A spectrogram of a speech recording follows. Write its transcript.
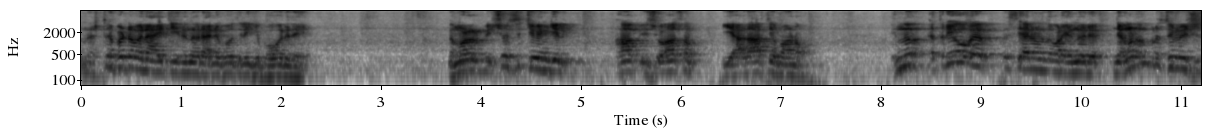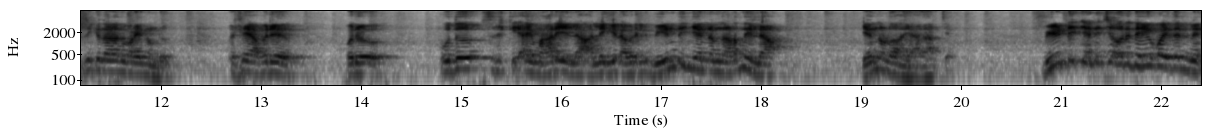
നഷ്ടപ്പെട്ടവനായിത്തീരുന്ന ഒരു അനുഭവത്തിലേക്ക് പോകരുതേ. നമ്മൾ വിശ്വസിച്ചുവെങ്കിൽ ആ വിശ്വാസം യാഥാർത്ഥ്യമാണോ? ഇന്ന് എത്രയോ പേർ ക്രിസ്ത്യാനികളെന്ന് പറയുന്നവർ ഞങ്ങളും ക്രിസ്തുവിൽ വിശ്വസിക്കുന്നവരെന്ന് പറയുന്നുണ്ട്. പക്ഷേ അവർ ഒരു പുതു സൃഷ്ടിയായി മാറിയില്ല അല്ലെങ്കിൽ അവരിൽ വീണ്ടും ജനനം നടന്നില്ല എന്നുള്ളതാണ് യാഥാർത്ഥ്യം. വീണ്ടും ജനിച്ച ഒരു ദൈവ പൈതലിന്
